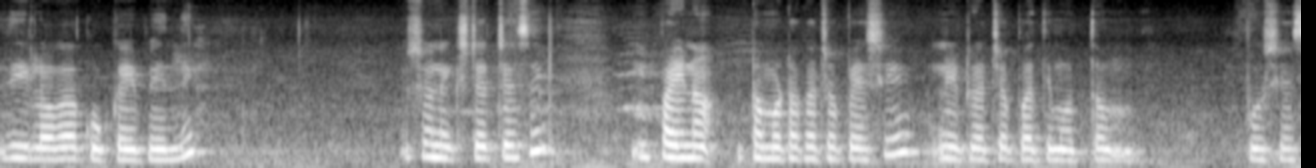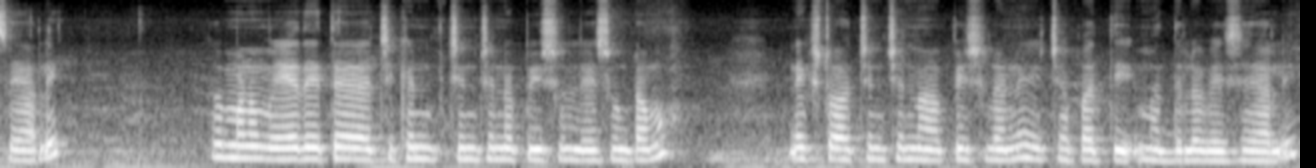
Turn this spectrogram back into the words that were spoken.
ఇది ఇలాగా కుక్ అయిపోయింది. సో నెక్స్ట్ వచ్చేసి పైన టమాటా కచప్ వేసి నీట్గా చపాతి మొత్తం పూసేసేయాలి. సో మనం ఏదైతే చికెన్ చిన్న చిన్న పీసులు చేసి ఉంటామో నెక్స్ట్ ఆ చిన్న చిన్న పీసులన్నీ చపాతి మధ్యలో వేసేయాలి.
